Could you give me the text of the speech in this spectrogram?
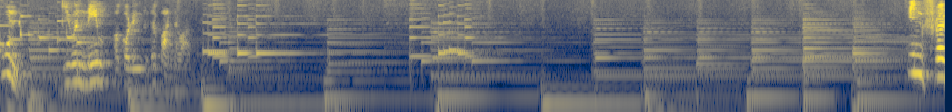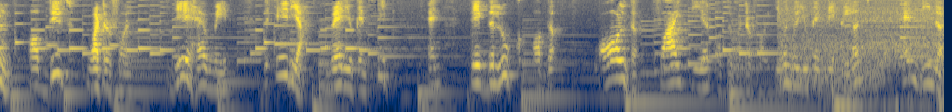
kund given name according to the Pandavas. In front of this waterfall, they have made the area where you can sit and take the look of the all the five tier of the waterfall. Even though you can take lunch and dinner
